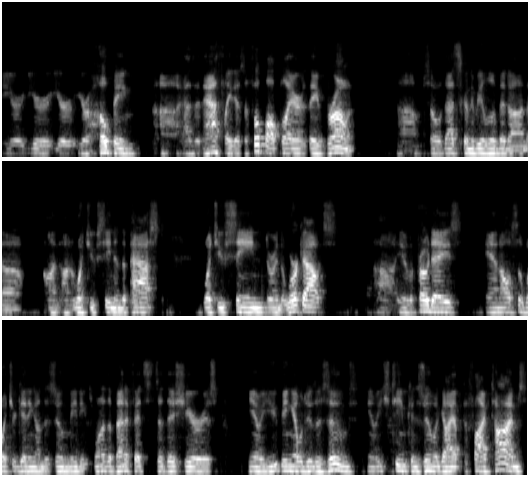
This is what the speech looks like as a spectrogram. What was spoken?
you're you're you're you're hoping uh, as an athlete, as a football player, they've grown. Um, so that's going to be a little bit on uh, on on what you've seen in the past, what you've seen during the workouts, uh, you know, the pro days, and also what you're getting on the Zoom meetings. One of the benefits to this year is, you know, you being able to do the Zooms. You know, each team can Zoom a guy up to five times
